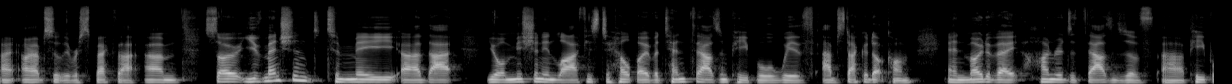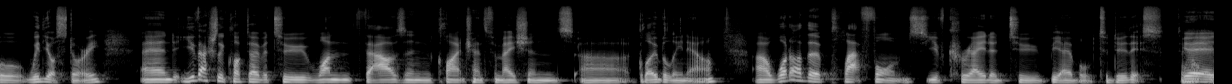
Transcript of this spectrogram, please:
I, I absolutely respect that. Um, so you've mentioned to me uh, that your mission in life is to help over 10,000 people with abstacker.com and motivate hundreds of thousands of uh, people with your story. And you've actually clocked over to 1,000 client transformations uh, globally now. Uh, what are the platforms you've created to be able to do this? To yeah,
